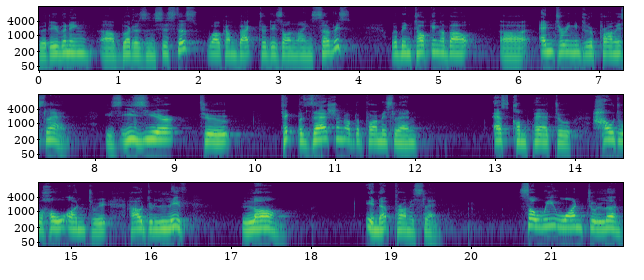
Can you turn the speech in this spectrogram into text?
Good evening, uh, brothers and sisters. Welcome back to this online service. We've been talking about uh, entering into the promised land. It's easier to take possession of the promised land as compared to how to hold on to it, how to live long in that promised land. So we want to learn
